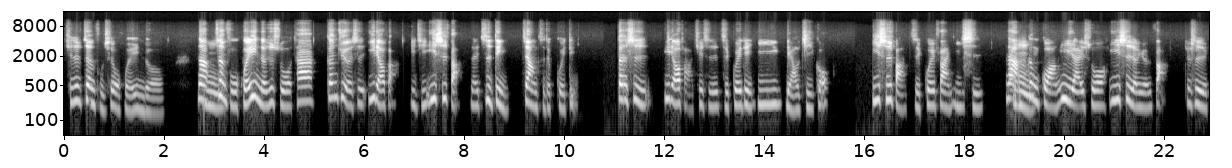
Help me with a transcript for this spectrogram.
其实政府是有回应的哦。那政府回应的是说，他根据的是医疗法以及医师法来制定这样子的规定，但是医疗法其实只规定医疗机构，医师法只规范医师。那更广义来说，医事人员法就是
